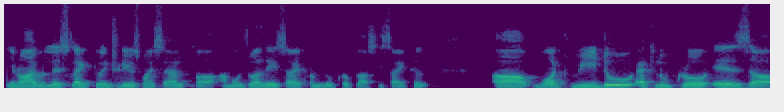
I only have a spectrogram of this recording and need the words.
you know, I would just like to introduce myself. Uh, I'm Ujjwal Desai from Lucro Plasticycle. Uh, what we do at Lucro is uh,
